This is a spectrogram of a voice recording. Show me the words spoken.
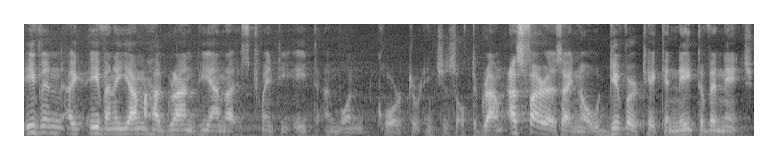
Even a, even a Yamaha grand piano is 28 and one quarter inches off the ground, as far as I know, give or take an eighth of an inch.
